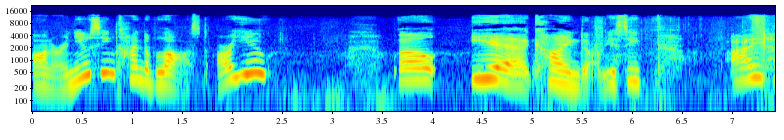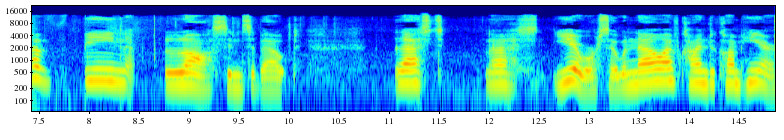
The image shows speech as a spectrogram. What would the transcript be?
Honor, and you seem kind of lost. Are you? Well, yeah, kind of. You see, I have been lost since about last last year or so, and now I've kind of come here.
